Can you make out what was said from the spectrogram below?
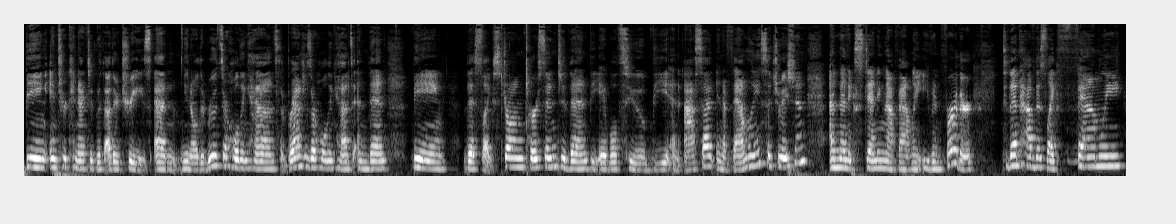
being interconnected with other trees. And you know the roots are holding hands the branches are holding hands and then being this like strong person to then be able to be an asset in a family situation and then extending that family even further to then have this like family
